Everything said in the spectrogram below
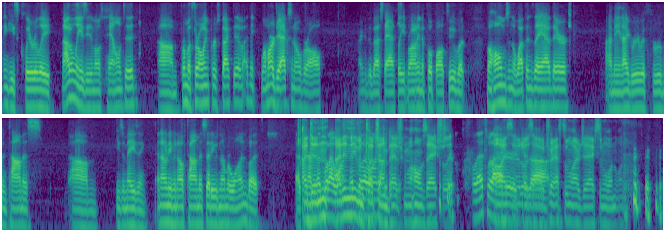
I think he's clearly not only is he the most talented um, from a throwing perspective. I think Lamar Jackson overall, I mean, the best athlete running the football too. But Mahomes and the weapons they have there. I mean, I agree with Ruben Thomas. Um, he's amazing, and I don't even know if Thomas said he was number one, but that's, I that's didn't. what I, I, didn't that's even I touch on. Patrick Mahomes actually. Well, that's what All I I heard. said was 'cause, I uh, would draft Lamar Jackson one one.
